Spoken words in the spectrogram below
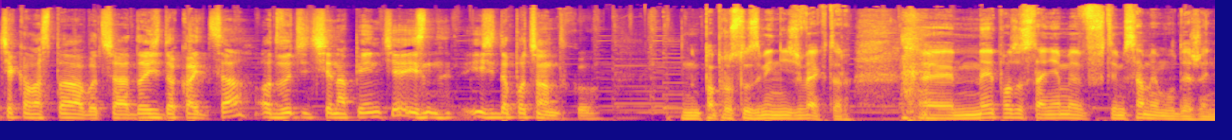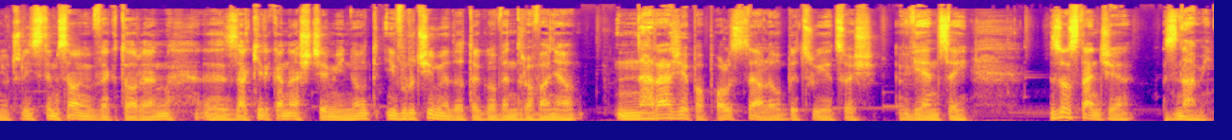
ciekawa sprawa, bo trzeba dojść do końca, odwrócić się napięcie i iść do początku. No, po prostu zmienić wektor. E, my pozostaniemy w tym samym uderzeniu, czyli z tym samym wektorem e, za kilkanaście minut i wrócimy do tego wędrowania. Na razie po Polsce, ale obiecuję coś więcej. Zostańcie z nami.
